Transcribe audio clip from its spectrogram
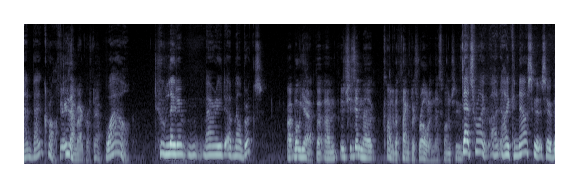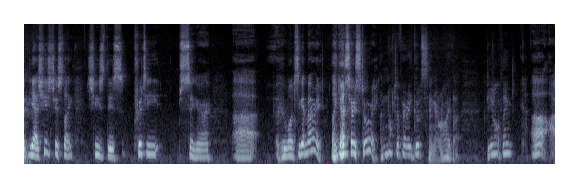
Anne Bancroft. Yeah, he's Anne Bancroft, yeah. Wow. Who later married uh, Mel Brooks. Right, well, yeah, but um, she's in a kind of a thankless role in this one. She's That's right. I, I can now see that it's her. But yeah, she's just like she's this pretty singer uh, who wants to get married. Like that's her story. and not a very good singer either. Do you not think? Uh,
